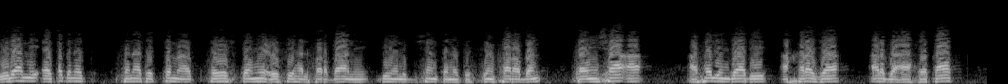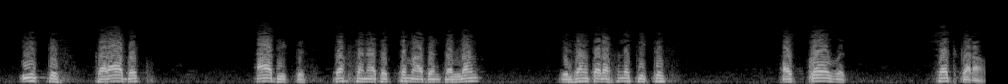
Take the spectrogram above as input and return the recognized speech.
إلى مئة سنة التمر فيجتمع فيها الفرضان بها نجشنتنة السين فرضا. فإن شاء أفل جادي أخرج أربع حقاق. إيكس قرابة آديكس سنة التمر بنت اللم إلزام ترسنتكس الكوزت شت كراب.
